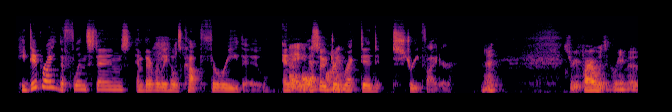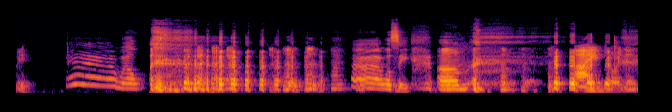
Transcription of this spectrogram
He did write The Flintstones and Beverly Hills Cop 3, though, and Hey, also directed Street Fighter. Yeah. Street Fighter was a great movie. Yeah, well, uh, we'll see. Um, I enjoyed it.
